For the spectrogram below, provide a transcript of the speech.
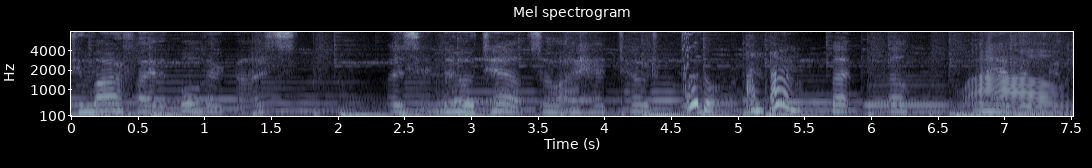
to modify the Poltergust was in the hotel, so I had towed. But, well, wow. I haven't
